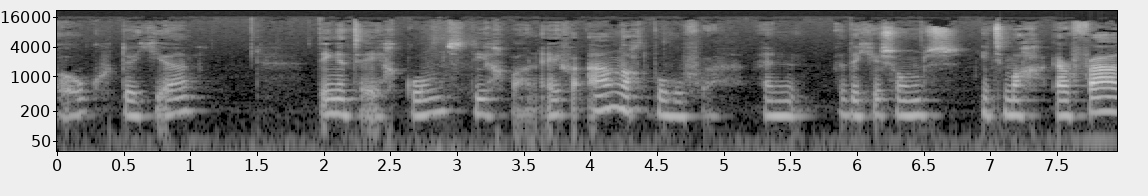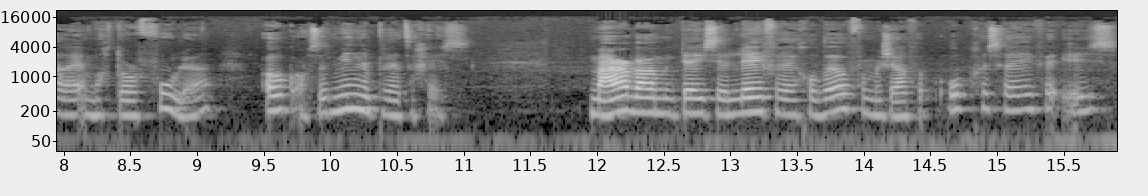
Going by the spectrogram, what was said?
ook dat je dingen tegenkomt die gewoon even aandacht behoeven. En dat je soms iets mag ervaren en mag doorvoelen, ook als het minder prettig is. Maar waarom ik deze leefregel wel voor mezelf heb opgeschreven, is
